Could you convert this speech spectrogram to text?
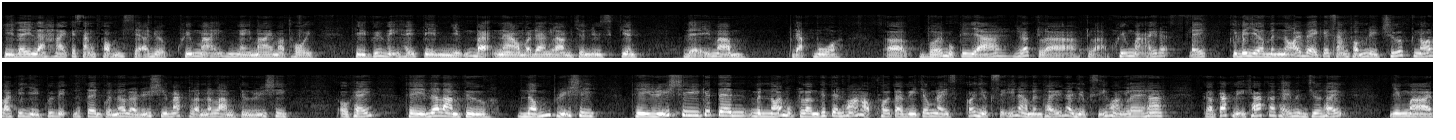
Thì đây là hai cái sản phẩm sẽ được khuyến mãi ngày mai mà thôi. Thì quý vị hãy tìm những bạn nào mà đang làm trên New Skin để mà đặt mua uh, với một cái giá rất là là khuyến mãi đó. Đấy thì bây giờ mình nói về cái sản phẩm này trước. Nó là cái gì quý vị? Nó tên của nó là Rishi Max là nó làm từ Rishi. Ok? Thì nó làm từ nấm Rishi thì Rishi cái tên mình nói một lần cái tên hóa học thôi tại vì trong này có dược sĩ nào mình thấy là dược sĩ Hoàng Lê ha và các vị khác có thể mình chưa thấy. Nhưng mà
